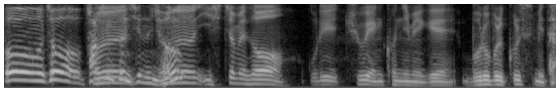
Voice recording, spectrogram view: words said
어, 저 박규선 씨는요? 저는 이 시점에서 우리 주 앵커님에게 무릎을 꿇습니다.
